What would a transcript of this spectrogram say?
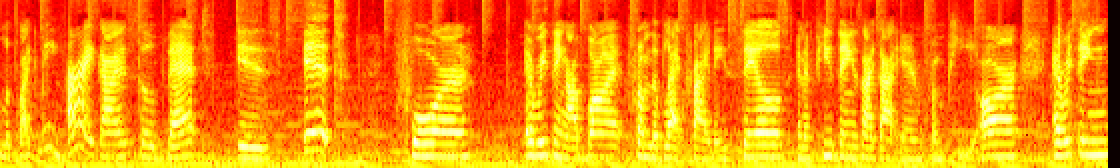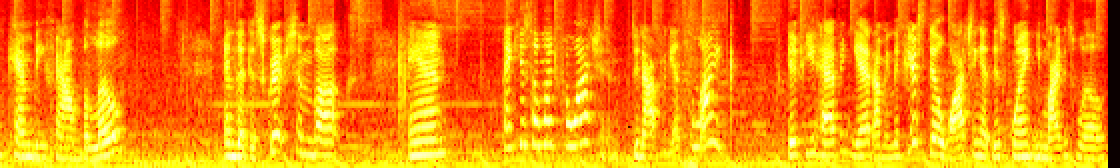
look like me. All right, guys, so that is it for everything I bought from the Black Friday sales and a few things I got in from PR. Everything can be found below in the description box. And thank you so much for watching. Do not forget to like if you haven't yet. I mean, if you're still watching at this point, you might as well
